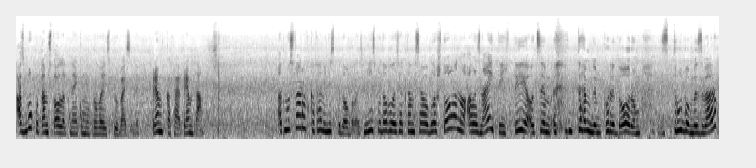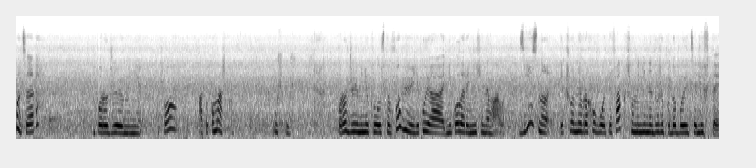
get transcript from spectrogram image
а збоку там столик, на якому проводять співбесіди. Прямо в кафе, прямо там. Атмосфера в кафе мені сподобалась. Мені сподобалось, як там все облаштовано, але знаєте, йти оцим темним коридором з трубами зверху, це породжує мені. Що? А то комашка. Уш-уш. Породжує мені клаустрофобію, яку я ніколи раніше не мала. Звісно, якщо не враховувати факт, що мені не дуже подобаються ліфти,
